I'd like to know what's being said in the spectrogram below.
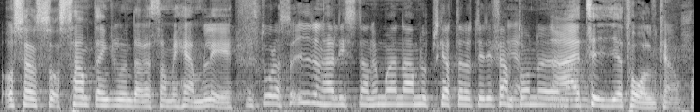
Och sen så, samt en grundare som är hemlig. Det står alltså i den här listan, hur många namn uppskattar du att det är? 15? Ja, nej, 10-12 kanske.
